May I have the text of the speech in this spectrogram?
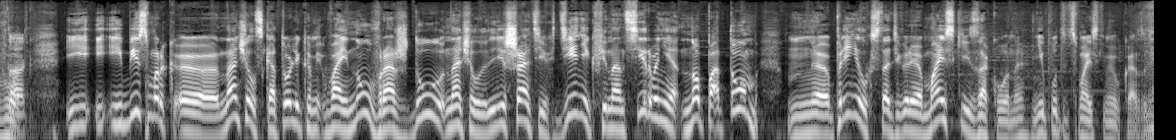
Вот. Так. И, и, и Бисмарк э, начал с католиками войну, вражду, начал лишать их денег, финансирования, но потом э, принял, кстати говоря, майские законы, не путать с майскими указами,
